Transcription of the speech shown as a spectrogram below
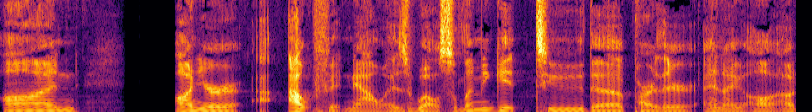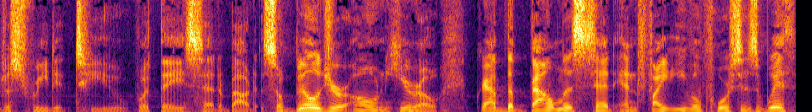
on on your uh, outfit now as well. So let me get to the part there, and I, will I'll just read it to you what they said about it. So build your own hero. Grab the Boundless set and fight evil forces with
